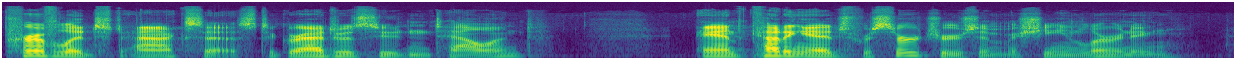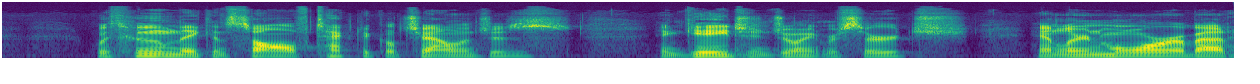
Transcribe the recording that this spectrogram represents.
privileged access to graduate student talent and cutting edge researchers in machine learning with whom they can solve technical challenges, engage in joint research, and learn more about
